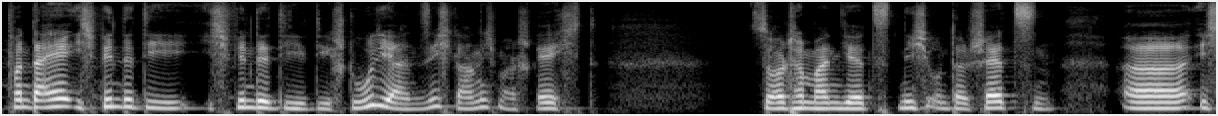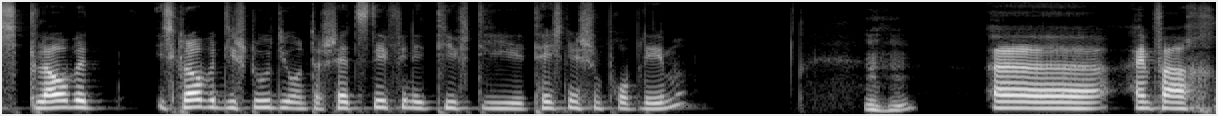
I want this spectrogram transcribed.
von daher, ich finde die, ich finde die, die Studie an sich gar nicht mal schlecht. Sollte man jetzt nicht unterschätzen. Äh, ich glaube, ich glaube, die Studie unterschätzt definitiv die technischen Probleme. Mhm. Äh, einfach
